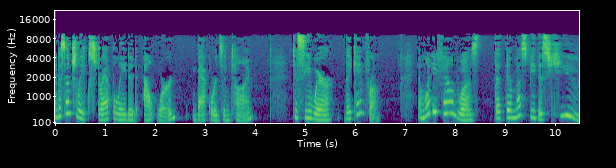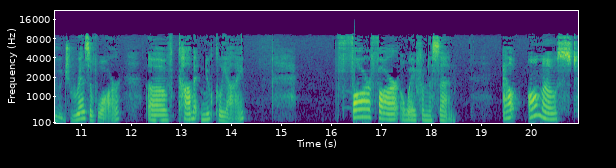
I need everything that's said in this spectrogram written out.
and essentially extrapolated outward backwards in time to see where they came from. And what he found was that there must be this huge reservoir of comet nuclei far, far away from the sun, out almost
